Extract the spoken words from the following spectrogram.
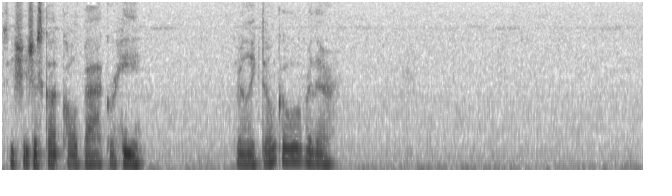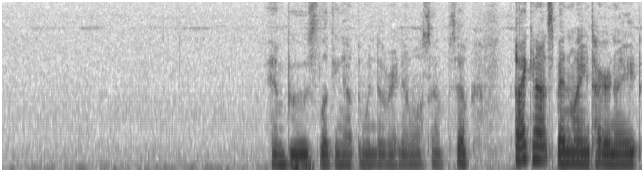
See, she just got called back, or he. They're like, don't go over there. And Boo's looking out the window right now, also. So I cannot spend my entire night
